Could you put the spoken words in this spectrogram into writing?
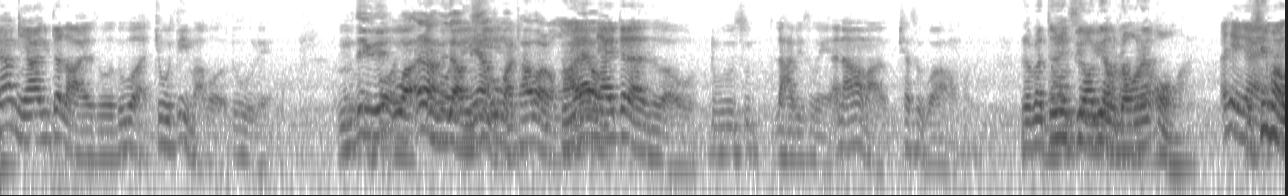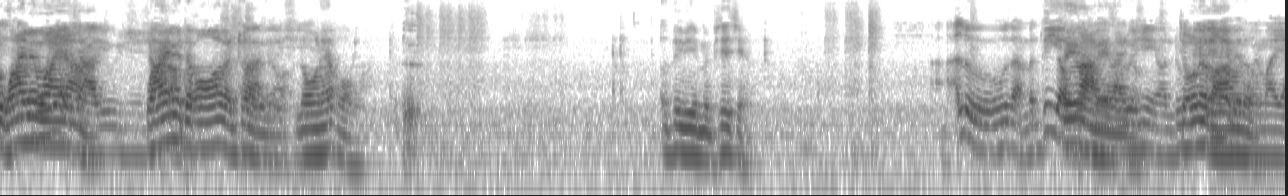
ကအများကြီးတက်လာရဲဆိုတော့ तू ကအကြိုတိမှာပေါ့သူ့ကိုလေမသိဘူးဟိုကအဲ့ဒါမျိုးကြောင့်မင်းကဥမာထားပါတော့ငွေငါကအရောက်များကြီးတက်လာဆိုတော့ ဟိုသူလာပြီဆိုရင်အနားမှာဖြတ်စုသွားအောင်ပေါ့ဒါပေမဲ့သူတို့ပြောပြအောင်လောင်းနဲ့អော်ပါလေအဲ့ချိန်ကျအချိန်မှာဝိုင်းပဲဝိုင်းရဝိုင်းနဲ့တကောင်ကပဲထွက်ပြီးတော့လောင်းနဲ့អော်ပါအသေးသေးမဖြစ်ချင်အဲ့လိုဟိုသာမသိအောင်ဆိုလို့ရှိရင်လူတွေလည်းဝင်မရ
